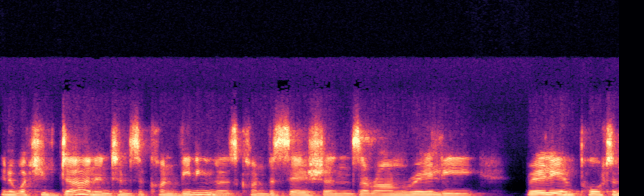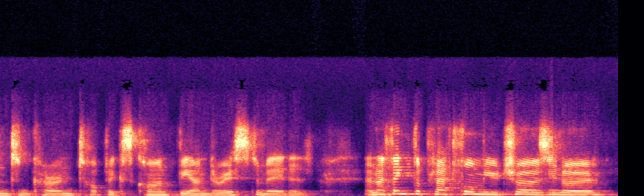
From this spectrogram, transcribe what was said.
You know, what you've done in terms of convening those conversations around really, really important and current topics can't be underestimated. And I think the platform you chose, you know,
